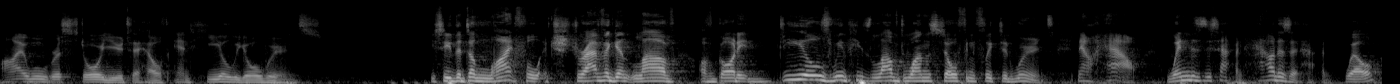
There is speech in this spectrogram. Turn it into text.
I will restore you to health and heal your wounds. You see, the delightful, extravagant love of God, it deals with his loved one's self inflicted wounds. Now, how? When does this happen? How does it happen? Well,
